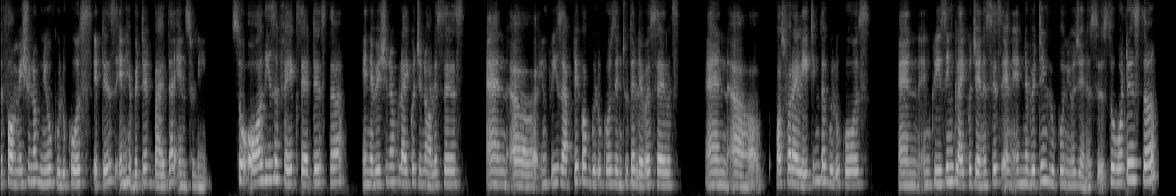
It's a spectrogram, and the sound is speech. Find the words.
the formation of new glucose it is inhibited by the insulin. So all these effects that is the inhibition of glycogenolysis and uh, increased uptake of glucose into the liver cells and uh, phosphorylating the glucose and increasing glycogenesis and inhibiting gluconeogenesis. So what is the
